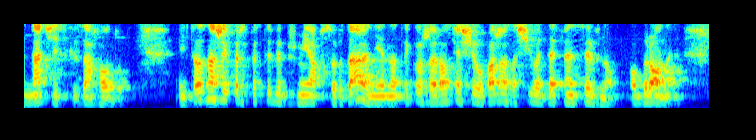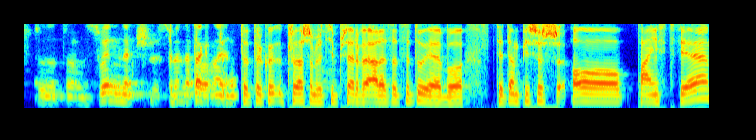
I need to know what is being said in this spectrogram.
nacisk Zachodu. I to z naszej perspektywy brzmi absurdalnie, dlatego że Rosja się uważa za siłę defensywną, obronę. To, to słynny, słynne tak, to, to, tylko, przepraszam, że ci przerwę, ale zacytuję, bo ty tam piszesz o państwie,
